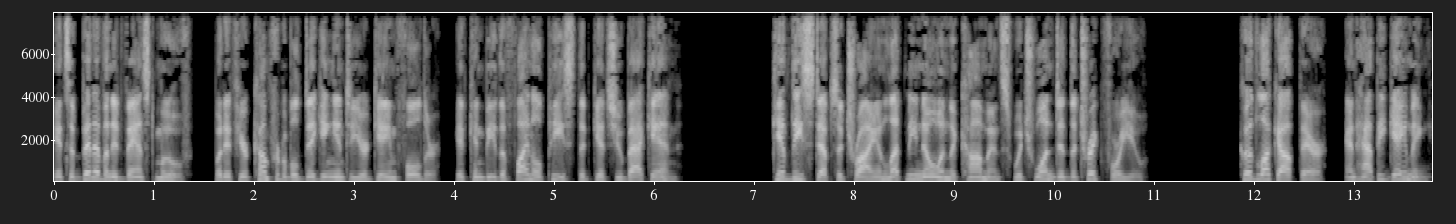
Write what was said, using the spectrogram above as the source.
It's a bit of an advanced move, but if you're comfortable digging into your game folder, it can be the final piece that gets you back in. Give these steps a try and let me know in the comments which one did the trick for you. Good luck out there, and happy gaming!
